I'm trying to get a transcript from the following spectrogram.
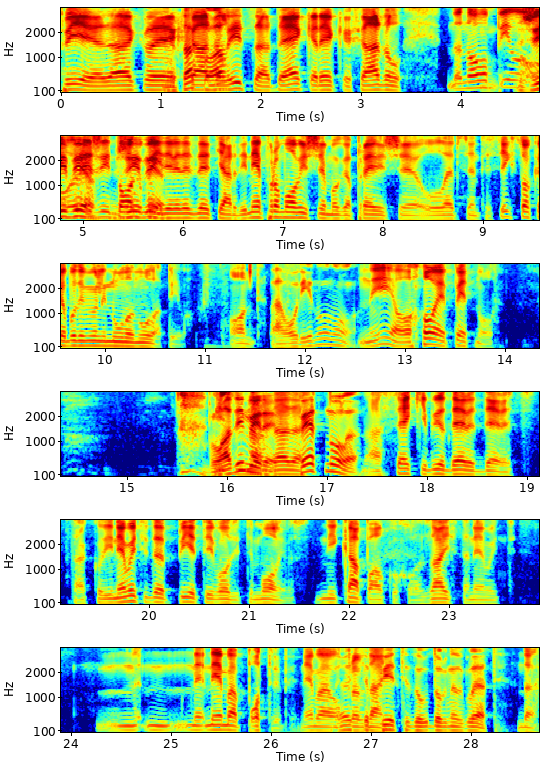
pije, dakle, Je tako? Hadalica, neka, reka, Hadl, na novo pivo Živ u bio, režiji živ Dogma i bio. 99 yardi. Ne promovišemo ga previše u Lab 76, to kad budemo imali 0-0 pivo. Onda. A ovdje je 0-0. Nije, ovo je 5-0. Vladimire, da, da. 5-0. A Sek je bio 9-9. Tako, i nemojte da pijete i vozite, molim vas. Ni kap alkohola, zaista nemojte. Ne, ne, nema potrebe, nema Nemojte opravdanja. pijete dok, dok nas gledate. Da,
